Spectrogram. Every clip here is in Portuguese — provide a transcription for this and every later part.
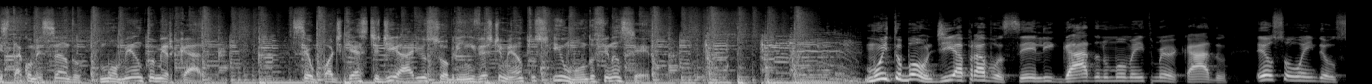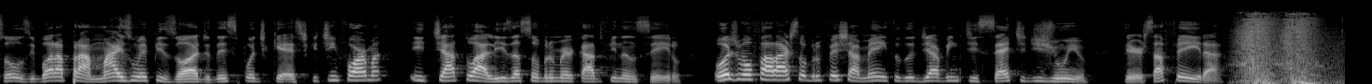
Está começando Momento Mercado. Seu podcast diário sobre investimentos e o mundo financeiro. Muito bom dia para você ligado no Momento Mercado. Eu sou o Wendel Souza e bora para mais um episódio desse podcast que te informa e te atualiza sobre o mercado financeiro. Hoje vou falar sobre o fechamento do dia 27 de junho, terça-feira.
